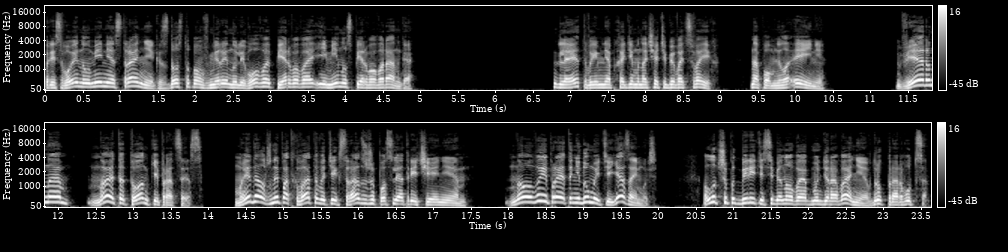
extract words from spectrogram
Присвоено умение «Странник» с доступом в миры нулевого, первого и минус первого ранга. «Для этого им необходимо начать убивать своих», — напомнила Эйни. «Верно, но это тонкий процесс. Мы должны подхватывать их сразу же после отречения. Но вы про это не думайте, я займусь. Лучше подберите себе новое обмундирование, вдруг прорвутся».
